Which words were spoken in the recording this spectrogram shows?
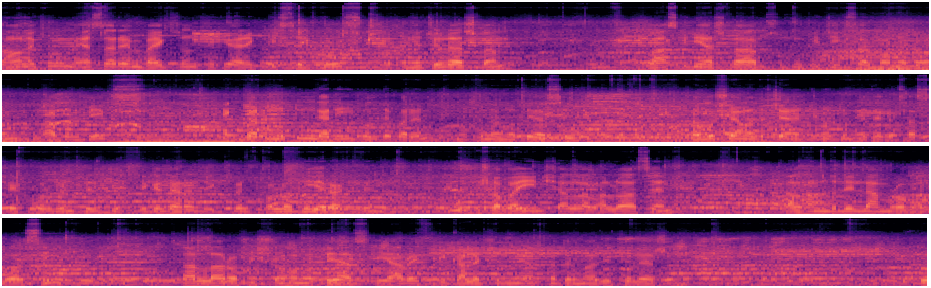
আসসালামু S R M bike zone থেকে আরেকটি সেল পোস্ট নিয়ে চলে আসলাম। তো আজকে নিয়ে আসলাম সুজুকি জিক্সার মনোটন ডাবল ডিক্স একবারে নতুন গাড়ি বলতে পারেন, নতুনের মতোই আছে। অবশ্যই আমাদের চ্যানেলটি নতুন হয়ে থাকে সাবস্ক্রাইব করবেন ফেসবুক থেকে যারা দেখবেন ফলো দিয়ে রাখবেন। সবাই ইনশাল্লাহ ভালো আছেন। আলহামদুলিল্লাহ আমরাও ভালো আছি। আল্লাহর অফিস সহমতে আজকে আরও একটি কালেকশন নিয়ে আপনাদের মাঝে চলে আসলাম। তো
